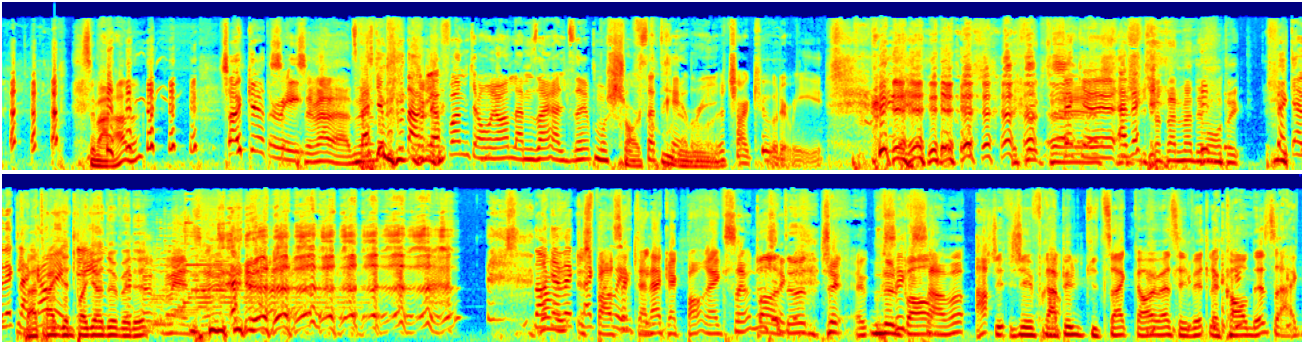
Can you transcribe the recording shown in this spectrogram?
c'est malade, hein? Charcuterie. C'est malade. Parce qu'il y a beaucoup d'anglophones qui ont vraiment de la misère à le dire. Moi, je trouve ça très Charcuterie. drôle. Charcuterie. Écoute, Fait que, euh, je- avec- je suis totalement démonté. Fait qu'avec la clean- deux minutes. Donc, Non, mais avec la je pensais que t'allais à quelque part avec ça. là. Pas tout. je- euh, Nulle part. ça va? Ah, J'ai- frappé le cul-de-sac quand même assez vite, le col de sac.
